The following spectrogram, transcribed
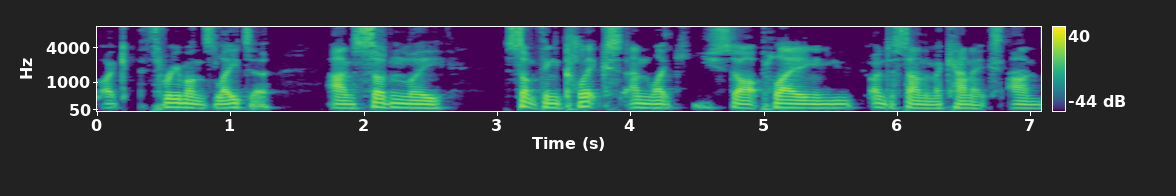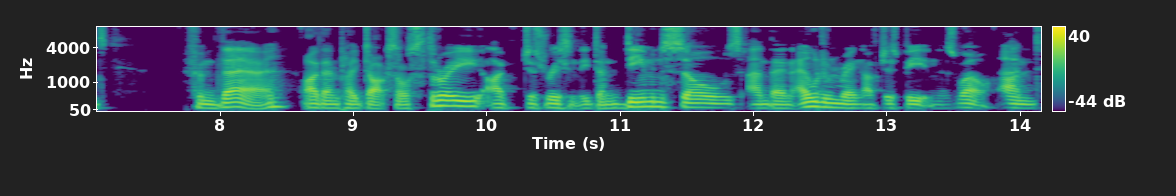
like three months later and suddenly something clicks and like you start playing and you understand the mechanics. And from there, I then played Dark Souls 3. I've just recently done Demon's Souls and then Elden Ring I've just beaten as well. And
